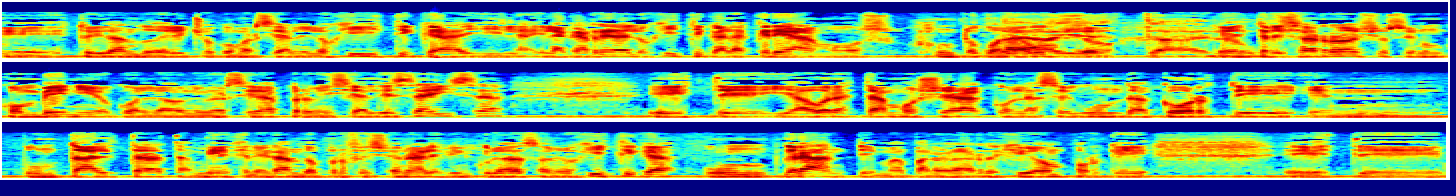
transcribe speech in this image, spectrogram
eh, estoy dando derecho comercial en logística y la, y la carrera de logística la creamos junto con la USO en. Tres Arroyos en un convenio con la Universidad Provincial de Ceiza este, y ahora estamos ya con la segunda corte en Punta Alta, también generando profesionales vinculados a la logística, un gran tema para la región porque este,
